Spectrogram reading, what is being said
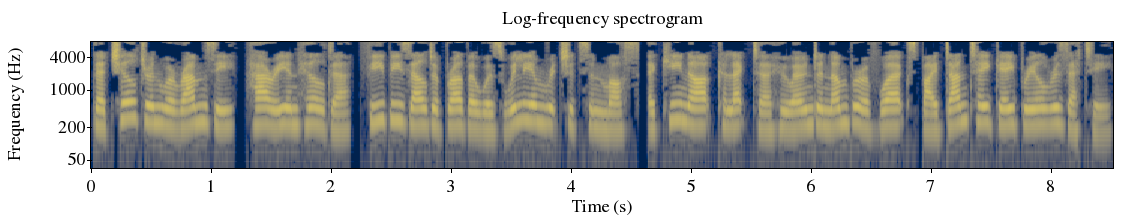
Their children were Ramsay, Harry and Hilda. Phoebe's elder brother was William Richardson Moss, a keen art collector who owned a number of works by Dante Gabriel Rossetti.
